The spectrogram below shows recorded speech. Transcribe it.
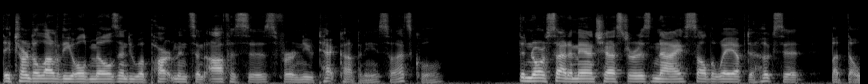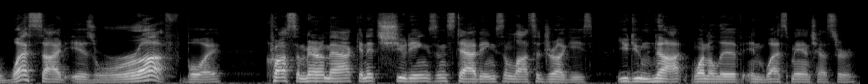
They turned a lot of the old mills into apartments and offices for new tech companies, so that's cool. The north side of Manchester is nice all the way up to Hooksett, but the west side is rough, boy. Cross the Merrimack and it's shootings and stabbings and lots of druggies. You do not want to live in West Manchester.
